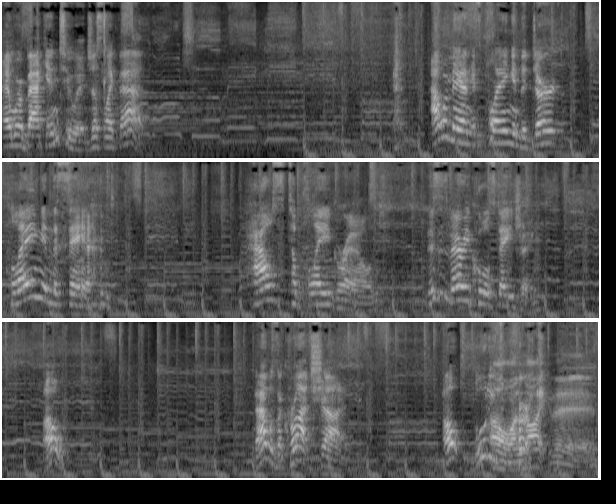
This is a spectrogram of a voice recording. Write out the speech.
And we're back into it just like that. Our man is playing in the dirt, playing in the sand, house to playground. This is very cool staging. Oh. That was a crotch shot. Oh, booty Oh, I like this.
